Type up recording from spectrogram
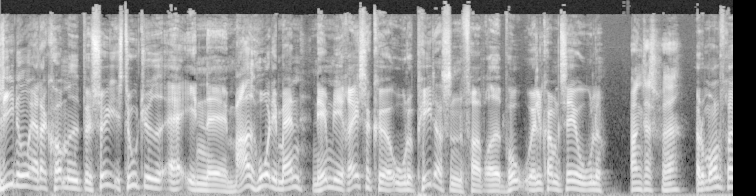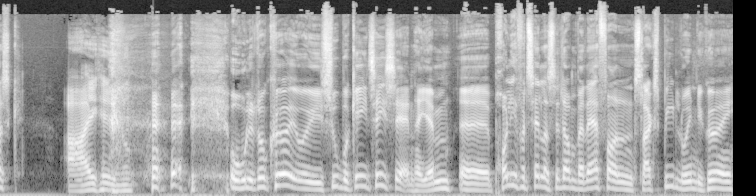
Lige nu er der kommet besøg i studiet af en øh, meget hurtig mand, nemlig racerkører Ole Petersen fra Bredebo. Velkommen til, Ole. Mange tak skal du have. Er du morgenfrisk? Ej, ikke helt endnu. Ole, du kører jo i Super GT-serien herhjemme. Øh, prøv lige at fortælle os lidt om, hvad det er for en slags bil, du egentlig kører i.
